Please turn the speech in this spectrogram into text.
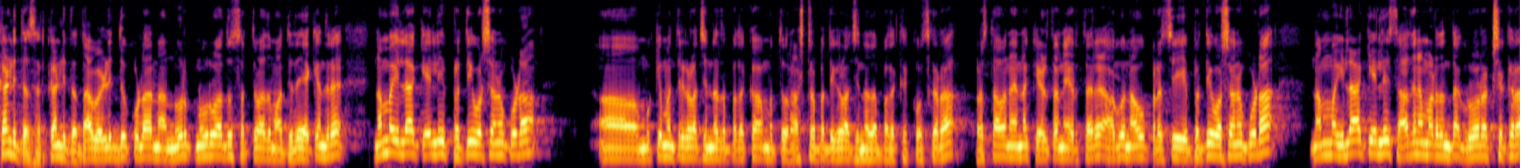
ಖಂಡಿತ ಸರ್, ಖಂಡಿತ. ತಾವು ಹೇಳಿದ್ದು ಕೂಡ ನಾನು ನೂರಕ್ಕೆ ನೂರು ಅದು ಸತ್ಯವಾದ ಮಾತಿದೆ. ಯಾಕೆಂದರೆ ನಮ್ಮ ಇಲಾಖೆಯಲ್ಲಿ ಪ್ರತಿ ವರ್ಷವೂ ಕೂಡ ಮುಖ್ಯಮಂತ್ರಿಗಳ ಚಿನ್ನದ ಪದಕ ಮತ್ತು ರಾಷ್ಟ್ರಪತಿಗಳ ಚಿನ್ನದ ಪದಕಕ್ಕೋಸ್ಕರ ಪ್ರಸ್ತಾವನೆಯನ್ನು ಕೇಳ್ತಾನೆ ಇರ್ತಾರೆ. ಹಾಗೂ ನಾವು ಪ್ರತಿ ಪ್ರತಿ ವರ್ಷವೂ ಕೂಡ ನಮ್ಮ ಇಲಾಖೆಯಲ್ಲಿ ಸಾಧನೆ ಮಾಡಿದಂಥ ಗೃಹರಕ್ಷಕರ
